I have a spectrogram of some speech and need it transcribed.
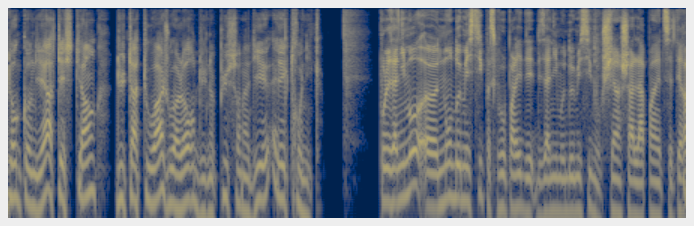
donc on dit attestant du tatouage ou alors d'une puce, on a dit, électronique. Pour les animaux euh, non domestiques, parce que vous parlez des, animaux domestiques, donc chien, chat, lapin, etc.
